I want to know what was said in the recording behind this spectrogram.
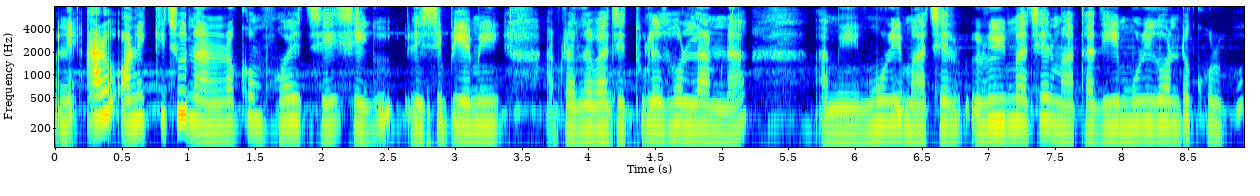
মানে আরও অনেক কিছু নানা রকম হয়েছে। সেই রেসিপি আমি আপনাদের মাঝে তুলে ধরলাম না। আমি মুড়ি মাছের, রুই মাছের মাথা দিয়ে মুড়ি ঘন্ট করব।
